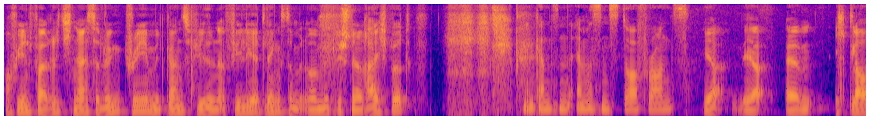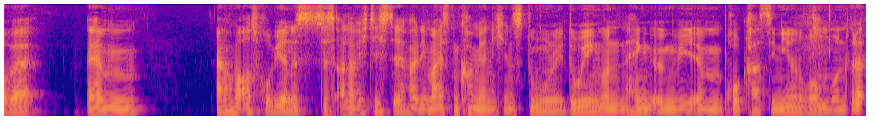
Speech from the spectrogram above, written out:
Auf jeden Fall richtig nicer Linktree mit ganz vielen Affiliate-Links, damit man möglichst schnell reich wird. Mit den ganzen Amazon Storefronts. Ja, ja. Ähm, ich glaube, ähm, einfach mal ausprobieren ist das Allerwichtigste, weil die meisten kommen ja nicht ins Do Doing und hängen irgendwie im Prokrastinieren rum. Und Oder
